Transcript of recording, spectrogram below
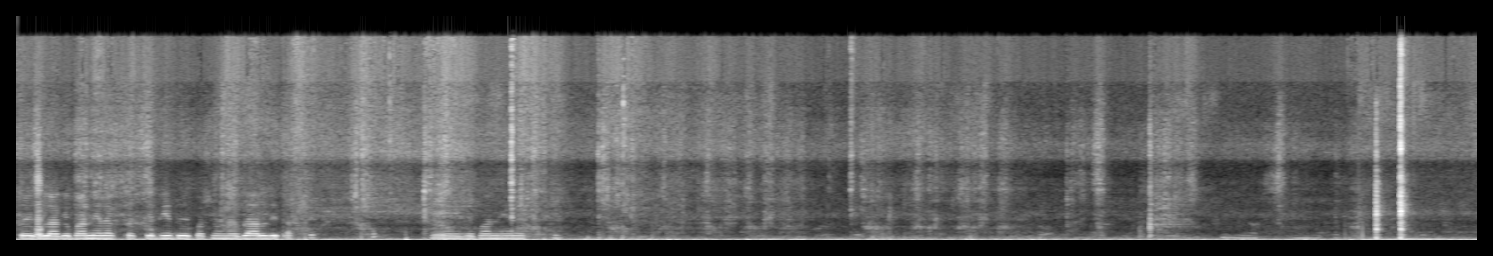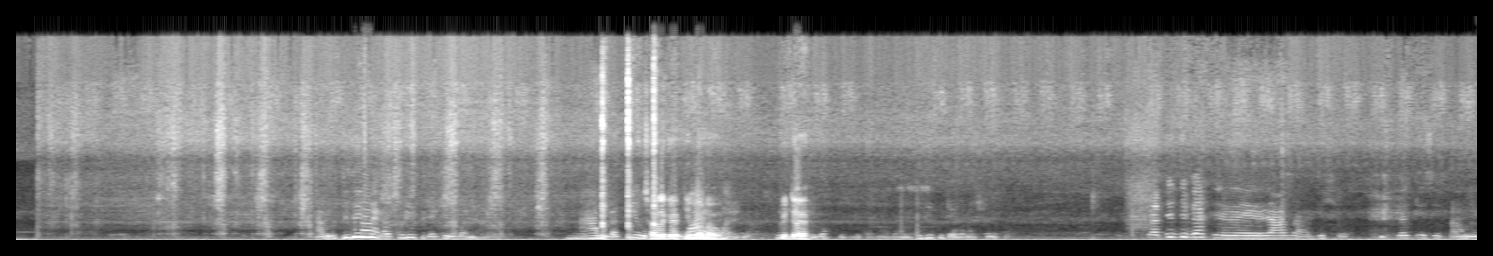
তো এগুলো আগে বানিয়ে রাখতেছি দিয়ে দুই পাশে জাল দিতেছে। এই যে বানিয়ে রাখছি। আমরা দিদিন না কুড়ি পিঠা কেউ বানাই আমরা কেউ কি বানাও? পিঠা? দিদি পিঠা বানাই শুনে দিদি দেখে রাজা দিছে দেখেছি আমি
